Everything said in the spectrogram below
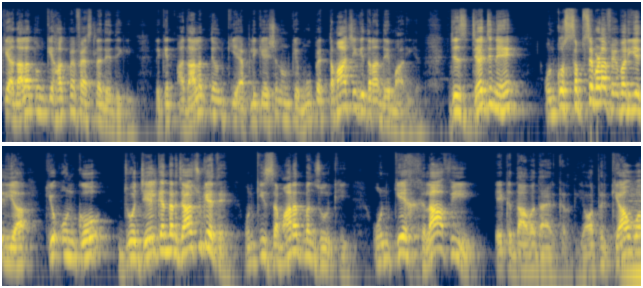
कि अदालत उनके हक में फैसला दे देगी। लेकिन अदालत ने उनकी एप्लीकेशन उनके मुँह पे तमाचे की तरह दे मारी है। जिस जज ने उनको सबसे बड़ा फेवर यह दिया कि उनको जो जेल के अंदर जा चुके थे, उनकी जमानत मंजूर की, उनके खिलाफ ही एक दावा दायर कर दिया। और फिर क्या हुआ?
